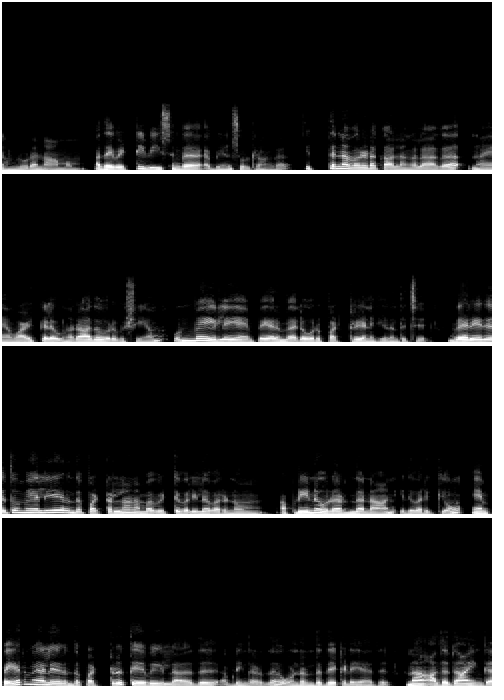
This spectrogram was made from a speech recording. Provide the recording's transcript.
நம்மளோட நாமம். அதை வெட்டி வீசுங்க அப்படின்னு சொல்றாங்க. இத்தனை வருட காலங்களாக நான் என் வாழ்க்கையில உணராத ஒரு விஷயம் உண்மையிலேயே என் பெயர் மேல ஒரு பற்று எனக்கு இருந்துச்சு. வேற எதோ மேலேயே இருந்த பற்றெல்லாம் நம்ம விட்டு வெளியில வரணும் அப்படின்னு உணர்ந்த நான் இது வரைக்கும் என் பெயர் மேல இருந்த பற்று தேவையில்லாதது அப்படிங்கறத உணர்ந்ததே கிடையாது. நான் அதை தான் இங்க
